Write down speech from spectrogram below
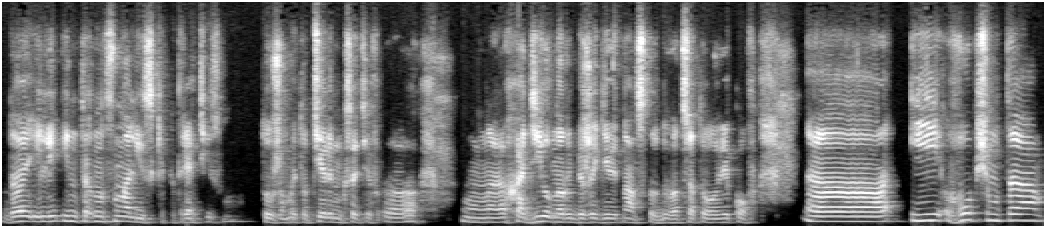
Да, или интернационалистский патриотизм. Тоже этот термин, кстати, э, ходил на рубеже 19-20 веков. Э, и, в общем-то,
